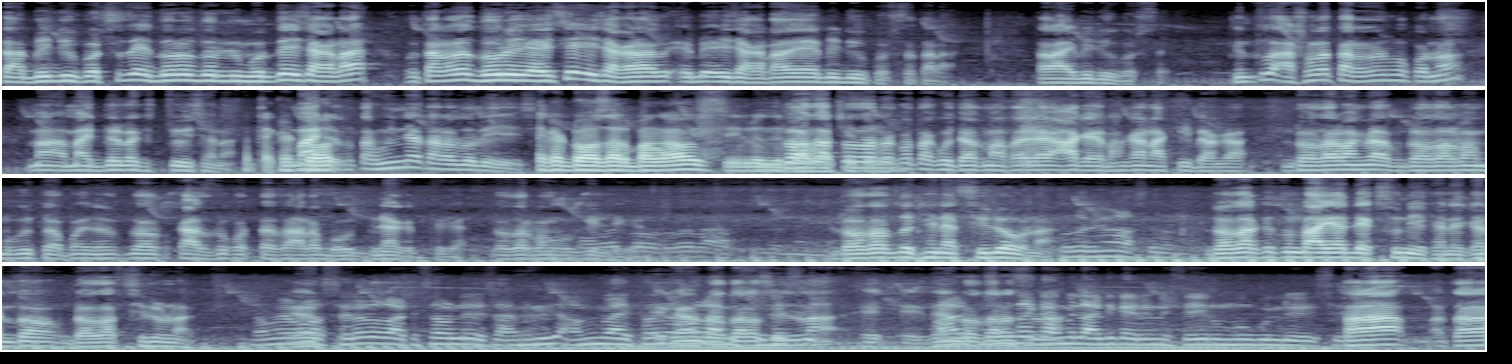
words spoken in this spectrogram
তার ভিডিও করছে যে এই দৌড়াদৌড়ির মধ্যে এই জায়গাটা তারা দৌড়ে আইছে এই জায়গাটা এই জায়গাটা ভিডিও করছে তারা। তারা ভিডিও করছে। কিন্তু আসলে তারা কোনো মাইদের বা কিছু হইছে না। মাইদের কথা শুনে তারা দৌড়ে আইছে একটা ডজার ভাঙা হয়েছিল ডজার। টজারের কথা কইতে মাথায় আগে ভাঙা নাকি ভাঙা? ডজার ভাঙা ডজার ভাঙবো কইতে কাজও করতেছে আরও বহুত দিন আগের থেকে। ডজার ভাঙবো কি থেকে ডজার তো এখানে ছিল না। না। আইয়া দেখছ নি এখানে এখানে তো ডজার ছিল না। ডজার ডজার তারা তারা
